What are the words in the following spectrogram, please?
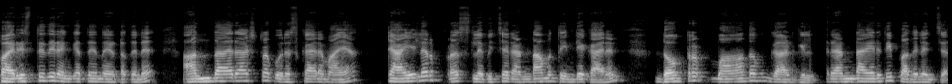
പരിസ്ഥിതി രംഗത്തെ നേട്ടത്തിന് അന്താരാഷ്ട്ര പുരസ്കാരമായ ടൈലർ പ്രസ് ലഭിച്ച രണ്ടാമത്തെ ഇന്ത്യക്കാരൻ ഡോക്ടർ മാധവ് ഗാഡ്ഗിൽ രണ്ടായിരത്തി പതിനഞ്ച്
